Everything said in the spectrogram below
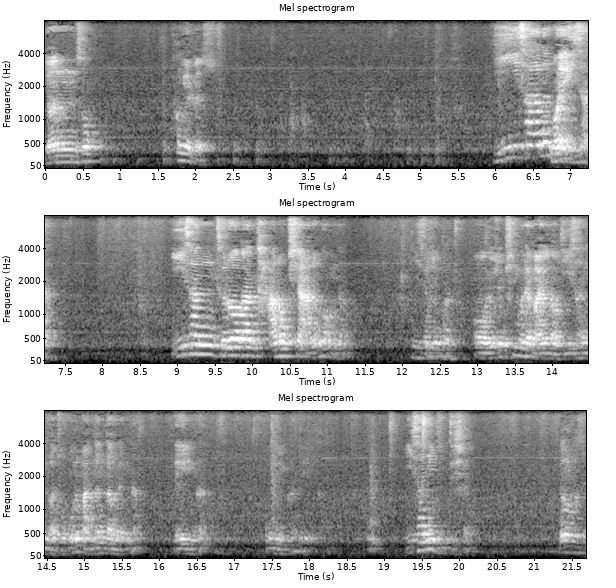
연속 확률 변수. 이산은 뭐야? 이산. 이산 들어간 단어 혹시 아는 거 없나? 이상한 거 어, 요즘 신문에 많이 나오지. 이산이 가지고 오늘 만난다 그랬나? 내일인가? 오늘인가? 내일인가? 이산이 무슨 뜻이야? 떨어져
